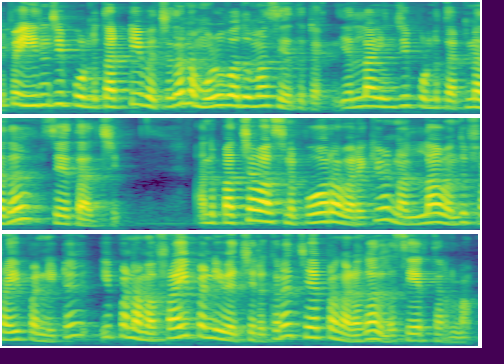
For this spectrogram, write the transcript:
இப்போ இஞ்சி பூண்டு தட்டி வச்சதை நான் முழுவதுமாக சேர்த்துட்டேன். எல்லா இஞ்சி பூண்டு தட்டினதை சேர்த்தாச்சு. அந்த பச்சை வாசனை போகிற வரைக்கும் நல்லா வந்து ஃப்ரை பண்ணிவிட்டு இப்போ நம்ம ஃப்ரை பண்ணி வச்சுருக்கிற சேப்பங்கிழங்கு அதில் சேர்த்துடலாம்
